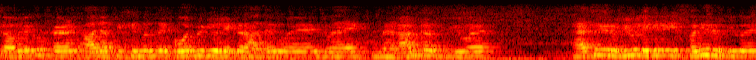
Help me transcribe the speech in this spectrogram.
असलम फ्रेंड आज आपकी खिदमत में एक और वीडियो लेकर हाजिर हुए हैं, जो है एक मेहरान का रिव्यू है। है तो ये रिव्यू लेकिन एक फ़नी रिव्यू है।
